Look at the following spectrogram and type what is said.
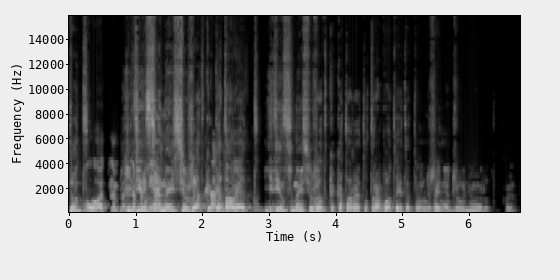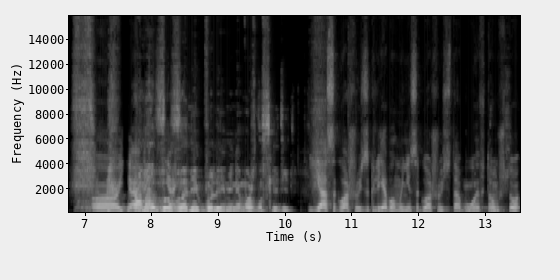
Тут вот, единственная например, сюжетка, которая, единственная сюжетка, которая тут работает, это унижение Джуниора такое. Э, я, она за, я, за ней более более-менее можно следить. Я соглашусь с Глебом и не соглашусь с тобой в том, что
